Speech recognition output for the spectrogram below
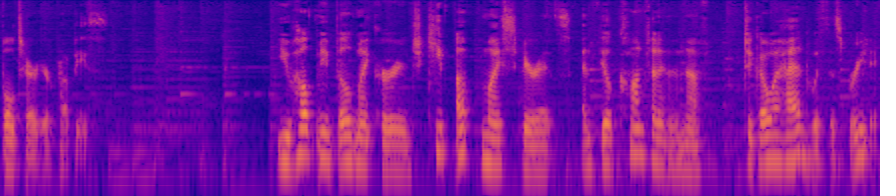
Bull Terrier puppies. You helped me build my courage, keep up my spirits, and feel confident enough to go ahead with this breeding.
